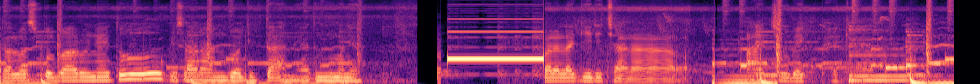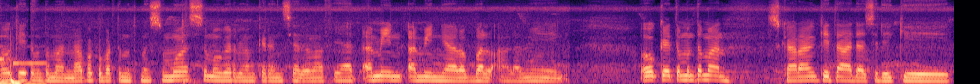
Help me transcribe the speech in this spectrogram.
kalau spool barunya itu kisaran 2 jutaan ya teman-teman ya kembali lagi di channel Aju Backpacker Oke teman-teman, apa kabar teman-teman semua? Semoga dalam keadaan sehat walafiat. Amin, amin ya rabbal alamin. Oke teman-teman, sekarang kita ada sedikit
